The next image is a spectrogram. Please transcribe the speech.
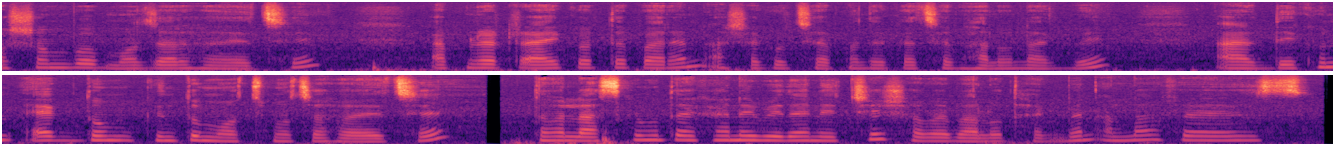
অসম্ভব মজার হয়েছে। আপনারা ট্রাই করতে পারেন, আশা করছি আপনাদের কাছে ভালো লাগবে। আর দেখুন, একদম কিন্তু মচমচা হয়েছে। তাহলে আজকের মতো এখানে বিদায় নিচ্ছি। সবাই ভালো থাকবেন। আল্লাহ হাফেজ।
